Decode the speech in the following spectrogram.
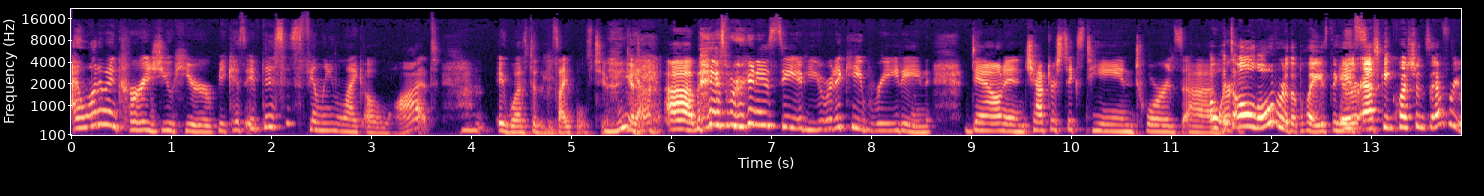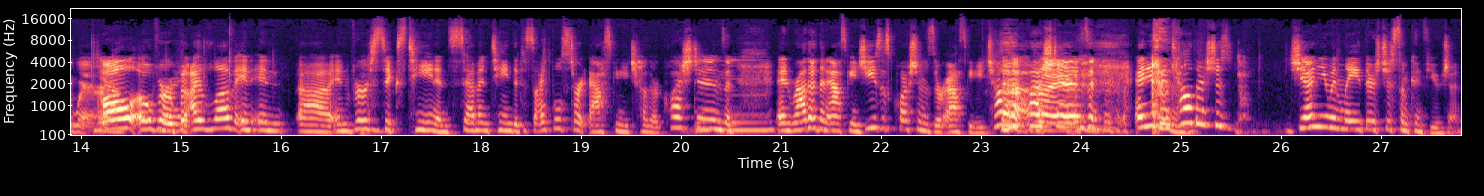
I want to encourage you here because if this is feeling like a lot, Mhm. it was to the disciples too. Yeah. Um, as we're going to see, if you were to keep reading down in chapter 16 towards. Uh, Oh, it's ver- all over the place they're asking questions everywhere. All over. But I love in in uh, in verse 16 and 17, the disciples start asking each other questions, and Mhm. and rather than asking Jesus questions, they're asking each other Right. questions, and, and you can tell there's just genuinely there's just some confusion.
